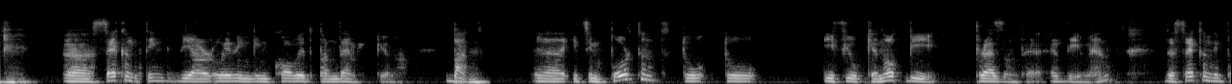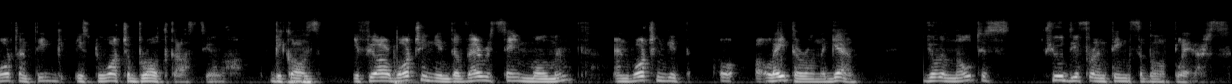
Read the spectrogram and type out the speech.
Mm-hmm. Uh, second thing, we are living in COVID pandemic. You know, but mm-hmm uh, it's important to to if you cannot be present at the event the second important thing is to watch a broadcast you know because mm-hmm. if you are watching in the very same moment and watching it later on again you will notice few different things about players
